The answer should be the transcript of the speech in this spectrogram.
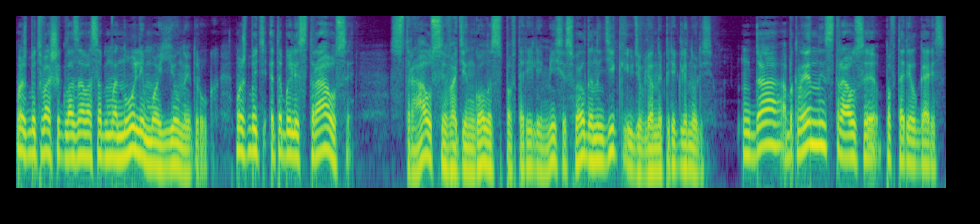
«Может быть, ваши глаза вас обманули, мой юный друг? Может быть, это были страусы?» «Страусы!» — в один голос повторили миссис Уэлдон и Дик и удивленно переглянулись. «Да, обыкновенные страусы», — повторил Гаррис.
